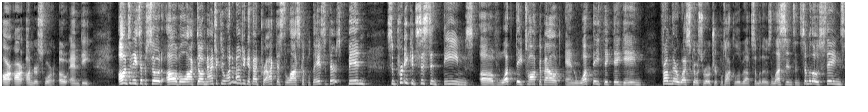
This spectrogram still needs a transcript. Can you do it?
RR underscore OMD. On today's episode of Locked On Magic, the Orlando Magic have had practice the last couple days. There's been some pretty consistent themes of what they talk about and what they think they gained from their West Coast road trip. We'll talk a little bit about some of those lessons and some of those things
